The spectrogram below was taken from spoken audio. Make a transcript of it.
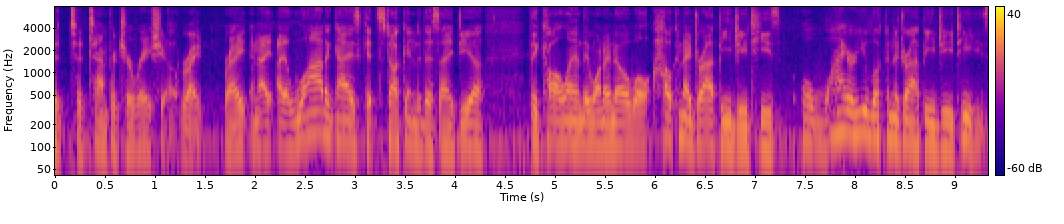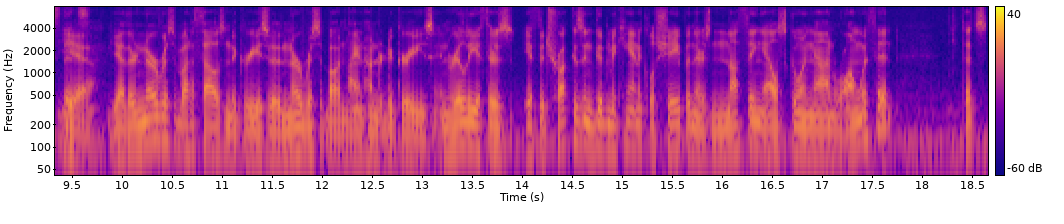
to, to temperature ratio. Right. Right. And I, I- a lot of guys get stuck into this idea. They call in, they want to know, well, how can I drop EGTs? Well, why are you looking to drop EGTs? That's- yeah, yeah, they're nervous about thousand degrees, or they're nervous about 900 degrees. And really, if there's if the truck is in good mechanical shape and there's nothing else going on wrong with it, that's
